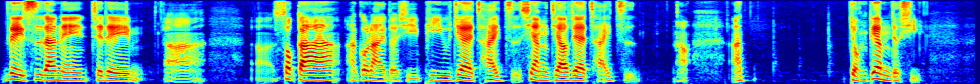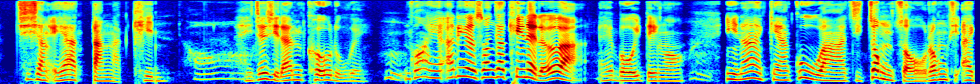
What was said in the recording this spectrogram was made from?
类似咱的即个啊啊塑胶啊，过来就是 P U 即个材质，橡胶即个材质，吼啊，重点就是即双鞋啊，重啊轻，哦，嘿，这是咱考虑的。嗯，讲诶，啊，你要选较轻的落啊，诶，无一定哦，因为咱行久啊，是纵走拢是爱。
